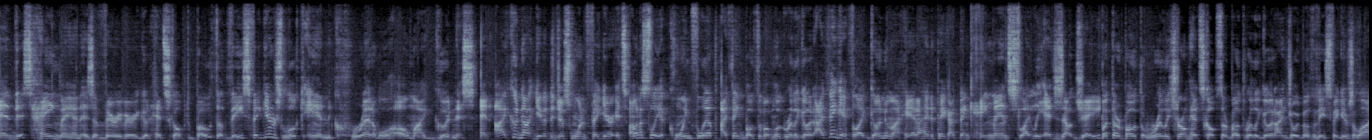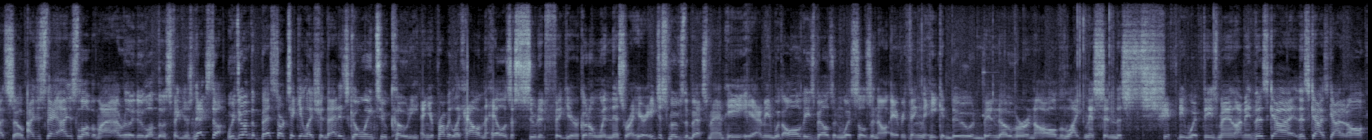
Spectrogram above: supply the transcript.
and this Hangman is a very, very good head sculpt. Both of these figures look incredible. Oh my goodness goodness. And I could not give it to just one figure. It's honestly a coin flip. I think both of them look really good. I think if, like, gun to my head I had to pick, I think Hangman slightly edges out Jade, but they're both really strong head sculpts. They're both really good. I enjoy both of these figures a lot, so I just think, I just love them. I, I really do love those figures. Next up, we do have the best articulation. That is going to Cody, and you're probably like, how in the hell is a suited figure gonna win this right here? He just moves the best, man. He, he I mean, with all these bells and whistles and uh, everything that he can do and bend over and all the likeness and the shifty wifties, man. I mean, this guy, this guy's got it all.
